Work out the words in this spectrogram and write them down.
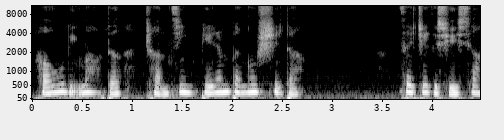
毫无礼貌的闯进别人办公室的，在这个学校，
